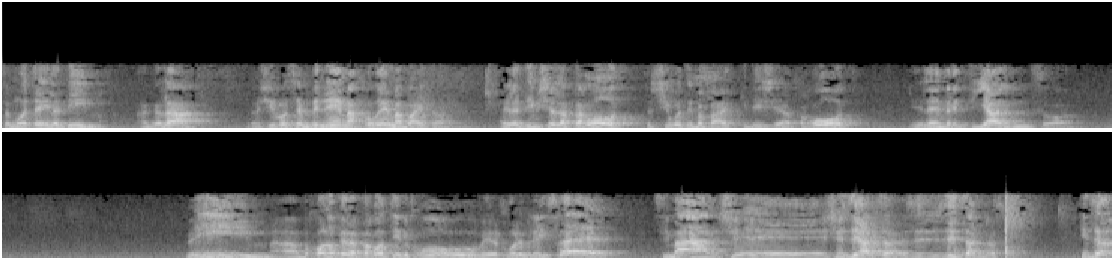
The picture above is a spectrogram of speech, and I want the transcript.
שמו את הילדים, עגלה, והשיבוצם ביניהם מאחוריהם הביתה. הילדים של הפרות, תשאירו את זה בבית, כדי שהפרות, יהיה להם רתיעה לנסוע. ואם אה, בכל אופן הפרות ילכו וילכו לבני ישראל, סימן ש... שזה זה, זה צריך לעשות. קיצר,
